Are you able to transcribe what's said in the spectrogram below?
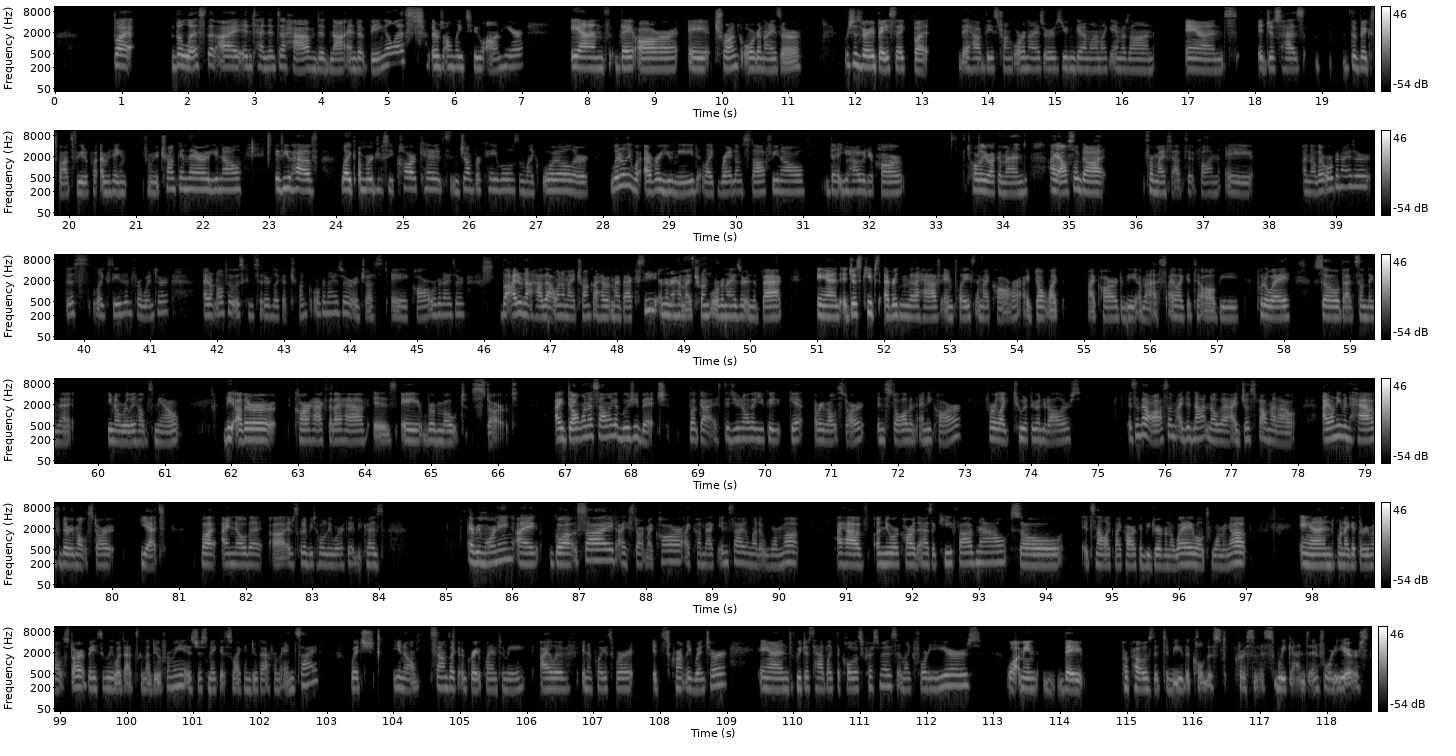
but the list that I intended to have did not end up being a list. There's only two on here, and they are a trunk organizer, which is very basic, but they have these trunk organizers. You can get them on like Amazon, and it just has the big spots for you to put everything from your trunk in there, you know. If you have like emergency car kits and jumper cables and like oil or literally whatever you need, like random stuff, you know, that you have in your car, totally recommend. I also got from my FabFitFun a another organizer this like season for winter. I don't know if it was considered like a trunk organizer or just a car organizer, but I do not have that one in my trunk. I have it in my back seat, and then I have my trunk organizer in the back, and it just keeps everything that I have in place in my car. I don't like my car to be a mess. I like it to all be put away. So that's something that, you know, really helps me out. The other car hack that I have is a remote start. I don't want to sound like a bougie bitch, but guys, did you know that you could get a remote start installed in any car for like two to three hundred dollars? Isn't that awesome? I did not know that. I just found that out. I don't even have the remote start yet, but I know that uh, it's going to be totally worth it because every morning I go outside, I start my car, I come back inside and let it warm up. I have a newer car that has a key fob now, so it's not like my car could be driven away while it's warming up. And when I get the remote start, basically what that's going to do for me is just make it so I can do that from inside, which, you know, sounds like a great plan to me. I live in a place where it's currently winter and we just had like the coldest Christmas in like 40 years. Well, I mean, they proposed it to be the coldest Christmas weekend in 40 years.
